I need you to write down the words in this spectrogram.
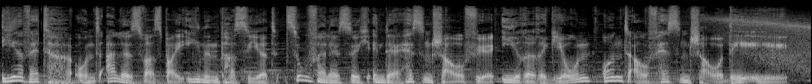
Ihr Wetter und alles, was bei Ihnen passiert, zuverlässig in der Hessenschau für Ihre Region und auf hessenschau.de.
